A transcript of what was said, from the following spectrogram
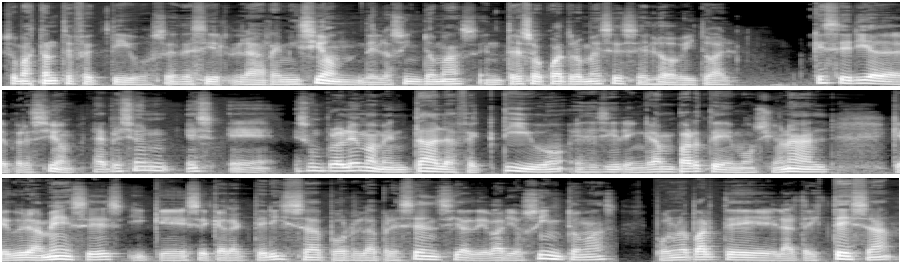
son bastante efectivos, es decir, la remisión de los síntomas en tres o cuatro meses es lo habitual. ¿Qué sería la depresión? La depresión es, eh, es, un problema mental afectivo, es decir, en gran parte emocional, que dura meses y que se caracteriza por la presencia de varios síntomas por una parte la tristeza,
